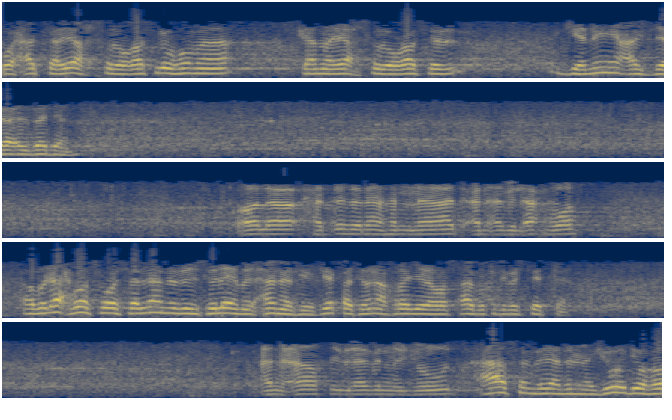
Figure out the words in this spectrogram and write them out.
وحتى يحصل غسلهما كما يحصل غسل جميع أجزاء البدن. قال حدثنا هناد عن أبي الأحوص. أبو الأحوص هو سلام بن سليم الحنفي ثقة أخرج له أصحاب الكتب الستة. عن عاصم بن أبي النجود. عاصم بن أبي النجود وهو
